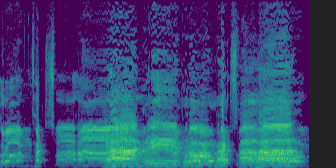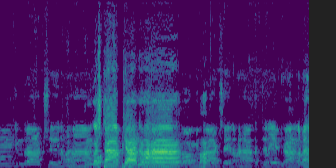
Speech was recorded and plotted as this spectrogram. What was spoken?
हराम फट् स्वाहा। हराम हरेम ह्रोम फट् स्वाहा। इन्द्राक्षे नमः। अङ्गुष्ठाभ्या नमः। ओम इन्द्राक्षे नमः। तर्जनेभ्यां नमः।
